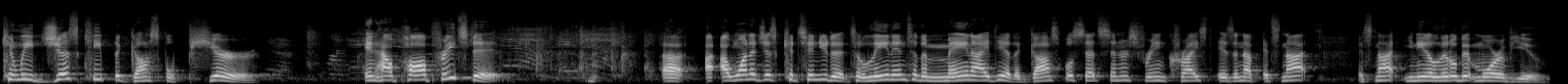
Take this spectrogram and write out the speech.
Can we just keep the gospel pure in how Paul preached it? uh, I, I want to just continue to, to lean into the main idea. The gospel sets sinners free and Christ is enough. It's not, it's not, you need a little bit more of you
